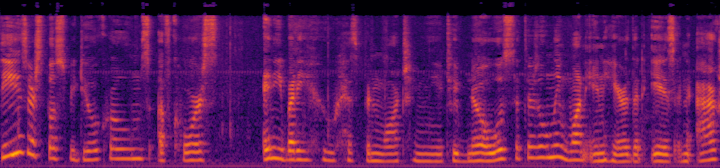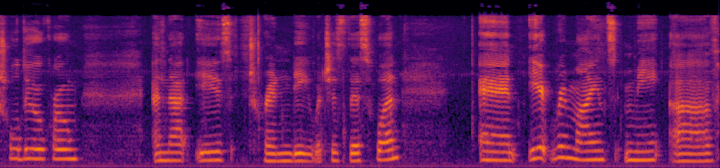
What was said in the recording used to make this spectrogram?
these are supposed to be duochromes. Of course, anybody who has been watching YouTube knows that there's only one in here that is an actual duochrome and that is Trendy, which is this one. And it reminds me of,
